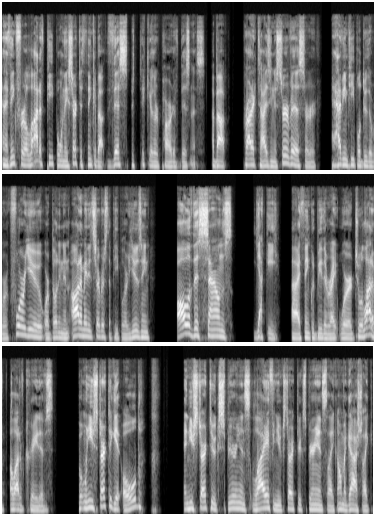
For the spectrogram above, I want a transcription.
And I think for a lot of people, when they start to think about this particular part of business, about productizing a service or having people do the work for you or building an automated service that people are using, all of this sounds yucky, I think would be the right word to a lot of a lot of creatives. But when you start to get old and you start to experience life and you start to experience like, oh my gosh, like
